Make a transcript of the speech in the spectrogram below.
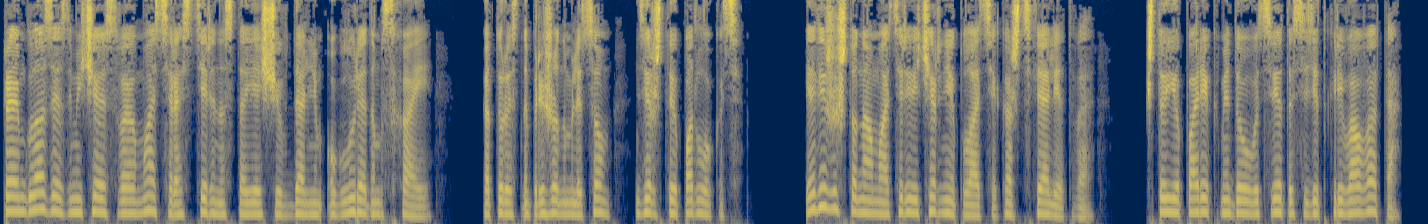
Краем глаза я замечаю свою мать, растерянно стоящую в дальнем углу рядом с Хаей, которая с напряженным лицом держит ее под локоть. Я вижу, что на матери вечернее платье, кажется, фиолетовое, что ее парик медового цвета сидит кривовато.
